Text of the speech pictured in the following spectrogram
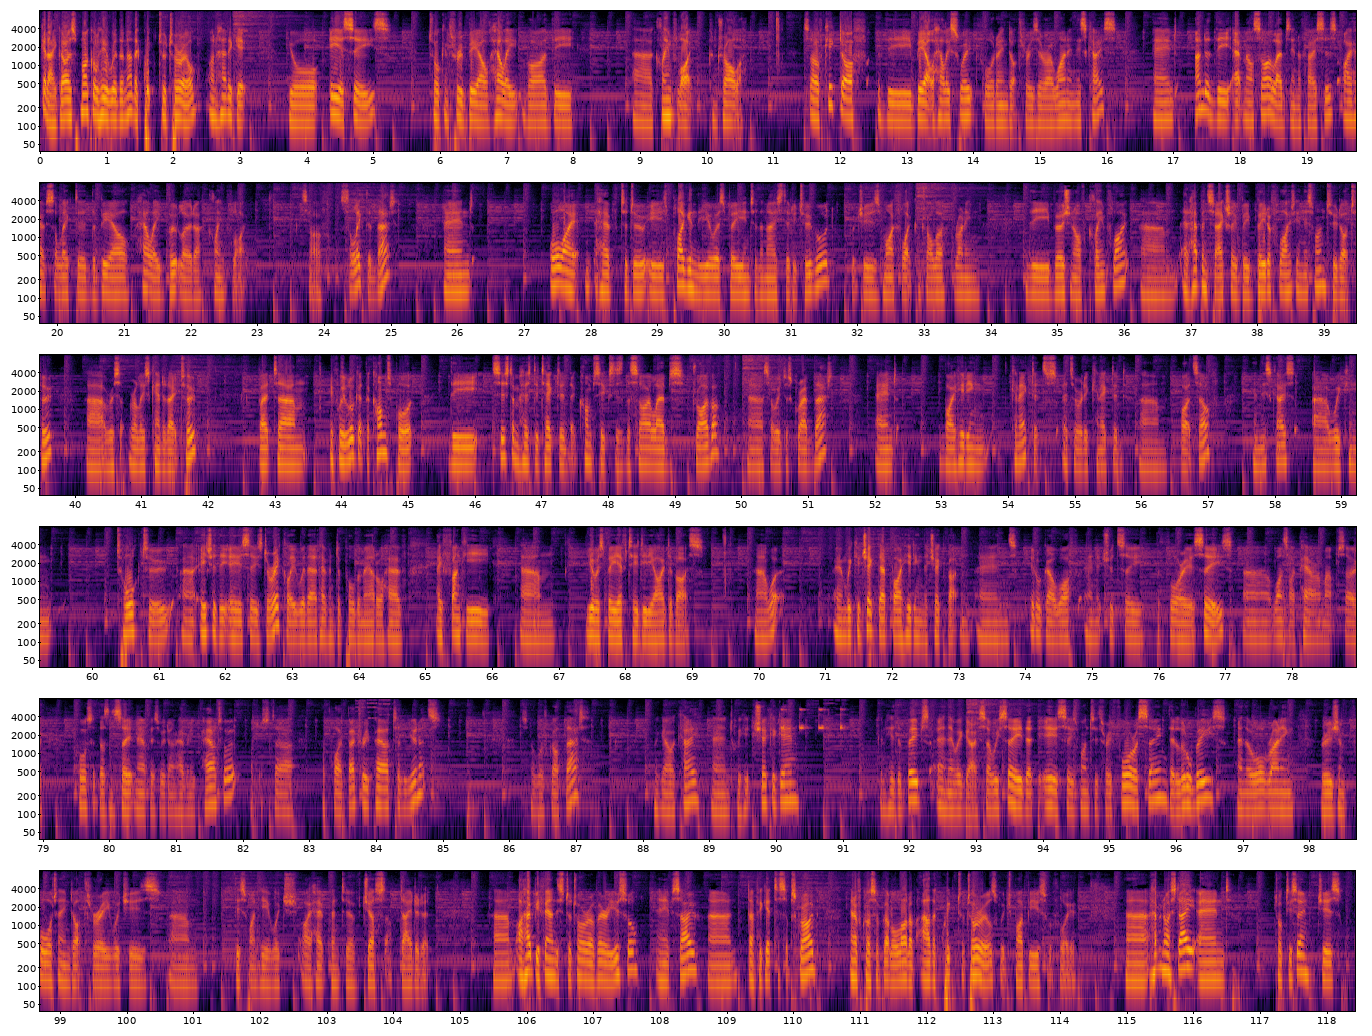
G'day guys, Michael here with another quick tutorial on how to get your ESCs talking through BLHeli via the uh, CleanFlight controller. So I've kicked off the BLHeli suite 14.301 in this case and under the Atmel SiLabs interfaces I have selected the BLHeli bootloader CleanFlight. So I've selected that and all I have to do is plug in the USB into the Naze32 board, which is my flight controller running the version of CleanFlight. Um, it happens to actually be Betaflight in this one, 2.2, uh, re release candidate 2. But um, if we look at the comms port, the system has detected that COM6 is the SiLabs driver, uh, so we just grab that, and by hitting connect, it's it's already connected um, by itself in this case, uh, we can talk to uh, each of the ESCs directly without having to pull them out or have a funky um, USB FTDI device. Uh, what, and we can check that by hitting the check button and it'll go off and it should see the four ESCs uh, once I power them up. So of course it doesn't see it now because we don't have any power to it. I'll just uh, apply battery power to the units. So we've got that we go OK and we hit check again. You can hear the beeps and there we go. So we see that the ESCs 1, 2, 3, 4 are seen. They're little bees and they're all running version 14.3 which is um, this one here which I happen to have just updated it. Um, I hope you found this tutorial very useful and if so uh, don't forget to subscribe. And of course I've got a lot of other quick tutorials which might be useful for you. Uh, have a nice day and Talk to you soon. Cheers.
